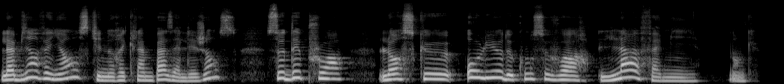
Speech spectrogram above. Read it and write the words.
La bienveillance, qui ne réclame pas allégeance, se déploie lorsque, au lieu de concevoir la famille, donc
